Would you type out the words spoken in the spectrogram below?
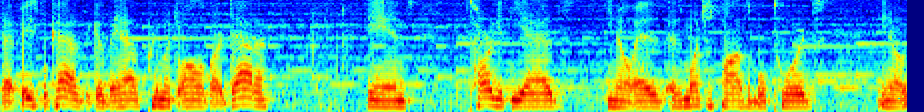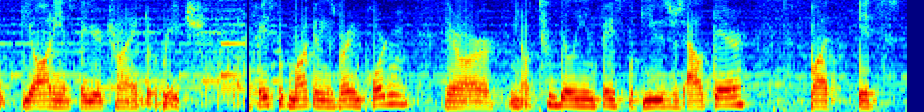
that Facebook has because they have pretty much all of our data and target the ads you know as as much as possible towards you know the audience that you're trying to reach. Facebook marketing is very important. There are you know 2 billion Facebook users out there, but it's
